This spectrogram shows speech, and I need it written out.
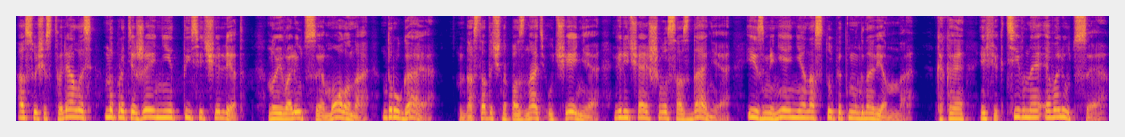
осуществлялась на протяжении тысячи лет, но эволюция Молона другая. Достаточно познать учение величайшего создания, и изменения наступят мгновенно. Какая эффективная эволюция!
